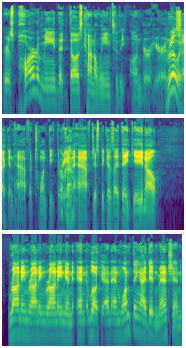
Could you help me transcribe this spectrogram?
there's part of me that does kind of lean to the under here in Really? the second half at 23 Okay. and a half, just because I think, you know, running, running, running. And, and look, and, and one thing I didn't mention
